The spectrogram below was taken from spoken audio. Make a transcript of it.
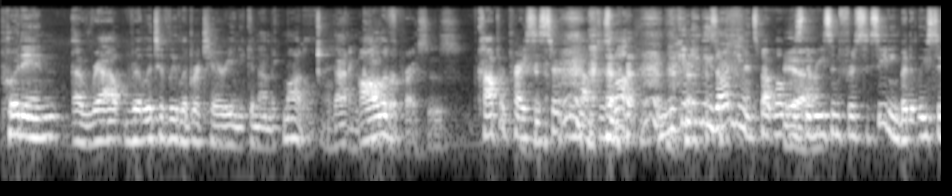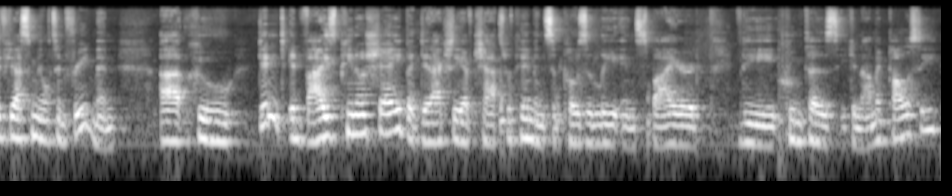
put in a rel- relatively libertarian economic model. That and All copper of prices. copper prices certainly helped as well. And you can make these arguments about what was the reason for succeeding, but at least if you ask Milton Friedman, uh, who didn't advise Pinochet but did actually have chats with him and supposedly inspired the junta's economic policy,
